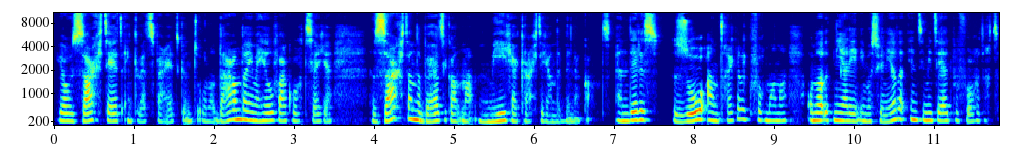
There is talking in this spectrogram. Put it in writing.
jouw zachtheid en kwetsbaarheid kunt tonen. Daarom dat je me heel vaak hoort zeggen: zacht aan de buitenkant, maar mega krachtig aan de binnenkant. En dit is zo aantrekkelijk voor mannen, omdat het niet alleen emotionele intimiteit bevordert,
